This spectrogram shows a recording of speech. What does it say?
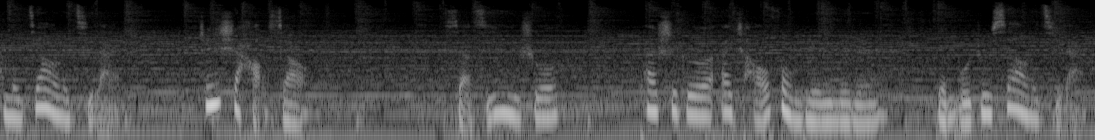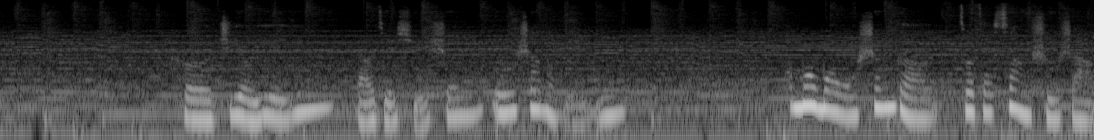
他们叫了起来，真是好笑。小蜥蜴说：“他是个爱嘲讽别人的人，忍不住笑了起来。”可只有夜莺了解学生忧伤的原因。他默默无声地坐在橡树上，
